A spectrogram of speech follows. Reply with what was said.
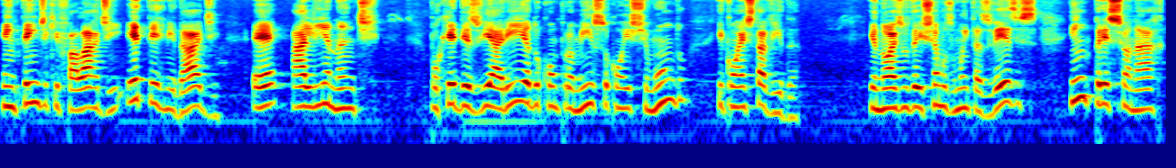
entende que falar de eternidade é alienante, porque desviaria do compromisso com este mundo e com esta vida. E nós nos deixamos muitas vezes impressionar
